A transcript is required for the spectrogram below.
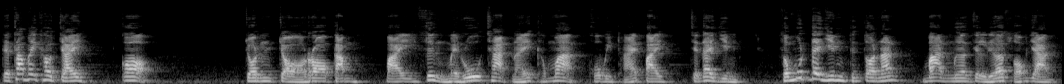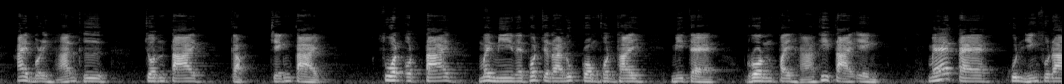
แต่ถ้าไม่เข้าใจก็จนจ่อรอกรรมไป ซึ่งไม่รู้ชาติไหนคำว่าโควิดหายไปจะได้ยิน สมมุติได้ยินถึงตอนนั้นบ้านเมืองจะเหลือสองอย่างให้บริหารคือ จนตายกับเจ๊งตาย ส่วนอดตายไม่มีในพจนานุกรมคนไทย มีแต่รนไปหาที่ตายเอง แม้แต่คุณหญิงสุดา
